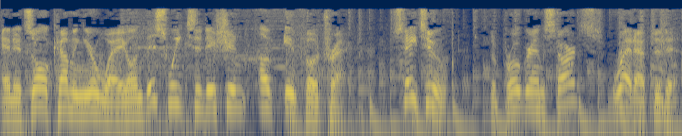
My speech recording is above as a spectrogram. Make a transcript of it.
and it's all coming your way on this week's edition of InfoTrack. Stay tuned. The program starts right after this.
